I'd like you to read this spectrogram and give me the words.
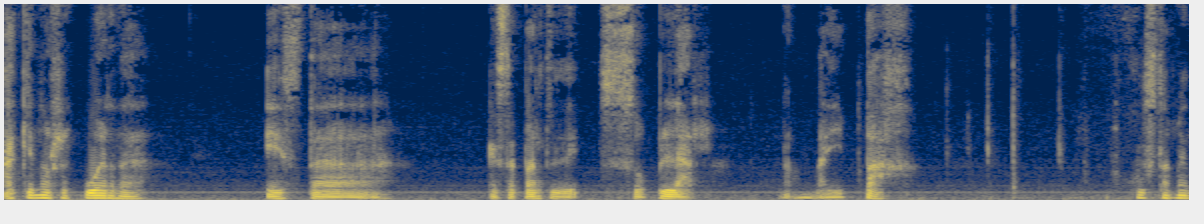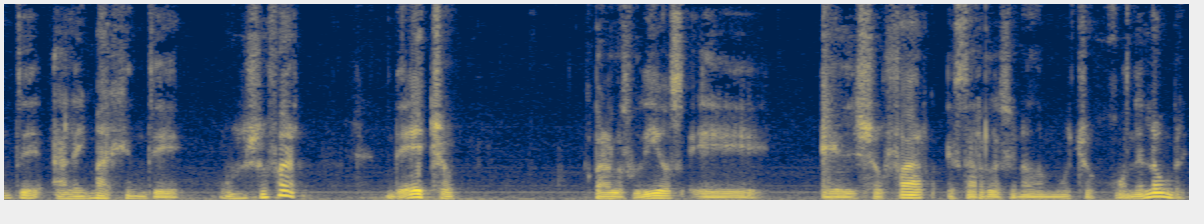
¿A qué nos recuerda esta, esta parte de soplar? ¿no? Justamente a la imagen de un shofar. De hecho, para los judíos, eh, el shofar está relacionado mucho con el hombre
